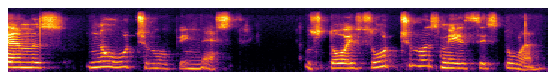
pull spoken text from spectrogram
Estamos no último bimestre, os dois últimos meses do ano.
